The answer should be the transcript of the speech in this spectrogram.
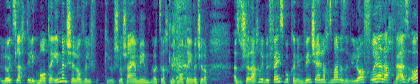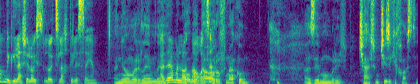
לא הצלחתי לגמור את האימייל שלו, וכאילו שלושה ימים לא הצלחתי לגמור את האימייל שלו. אז הוא שלח לי בפייסבוק, אני מבין שאין לך זמן, אז אני לא אפריע לך, ואז עוד מגילה שלא לא הצלחתי לסיים. אני אומר להם, עד היום אני לא יודעת מה הוא רצה. תערוף נקון. אז הם אומרים, צ'אשם, צ'יזי כחסתי.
